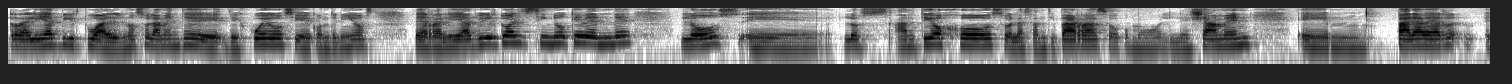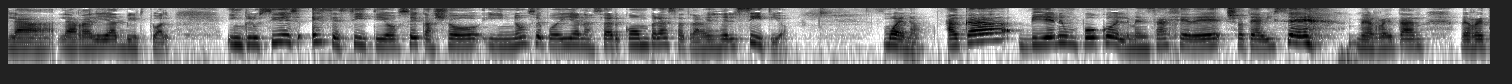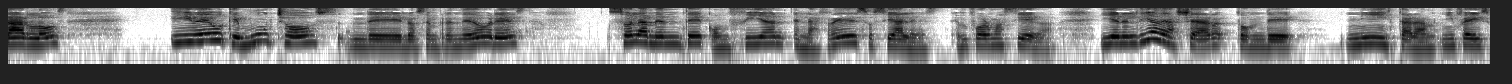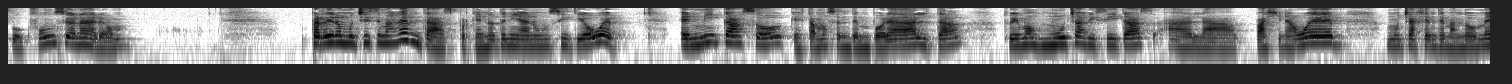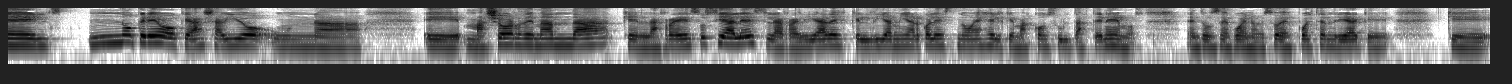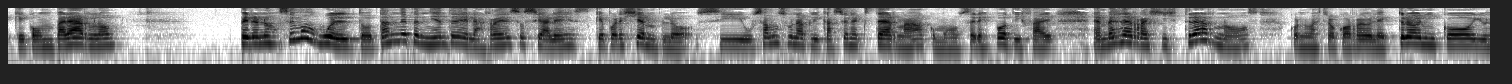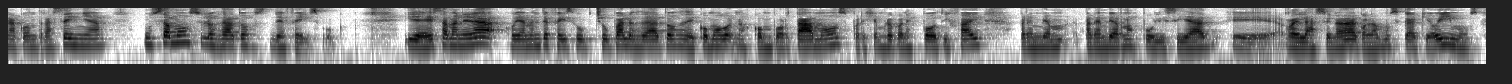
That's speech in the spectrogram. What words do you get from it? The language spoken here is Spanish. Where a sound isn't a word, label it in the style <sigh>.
realidad virtual, no solamente de juegos y de contenidos de realidad virtual, sino que vende los, eh, los anteojos o las antiparras o como le llamen em, para ver la, la realidad virtual. Inclusive ese sitio se cayó y no se podían hacer compras a través del sitio. Bueno, acá viene un poco el mensaje de yo te avisé <laughs> de, retan, de retarlos y veo que muchos de los emprendedores solamente confían en las redes sociales en forma ciega. Y en el día de ayer, donde ni Instagram ni Facebook funcionaron, perdieron muchísimas ventas porque no tenían un sitio web. En mi caso, que estamos en temporada alta, tuvimos muchas visitas a la página web, mucha gente mandó mails. No creo que haya habido una eh, mayor demanda que en las redes sociales, la realidad es que el día miércoles no es el que más consultas tenemos. Entonces, bueno, eso después tendría que, que, compararlo. Pero nos hemos vuelto tan dependientes de las redes sociales que, por ejemplo, si usamos una aplicación externa como ser Spotify, en vez de registrarnos con nuestro correo electrónico y una contraseña, usamos los datos de Facebook. Y de esa manera, obviamente, Facebook chupa los datos de cómo nos comportamos, por ejemplo, con Spotify, para, para enviarnos publicidad eh, relacionada con la música que oímos.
